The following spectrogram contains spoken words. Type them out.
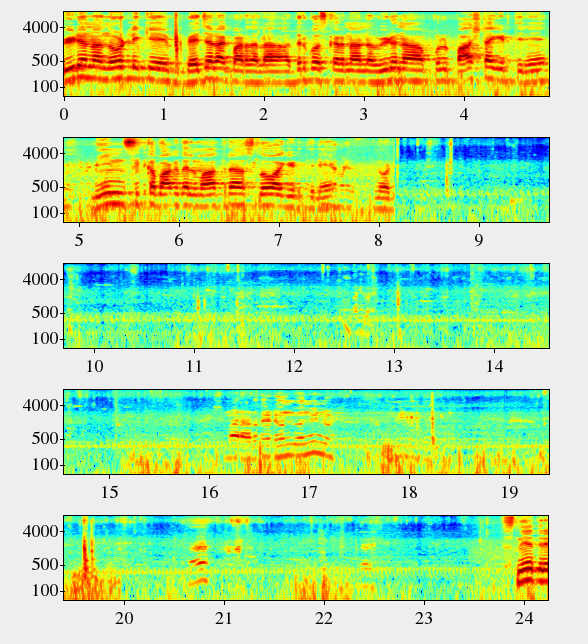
ವಿಡಿಯೋನ ನೋಡಲಿಕ್ಕೆ ಬೇಜಾರಾಗಬಾರ್ದಲ್ಲ ಅದಕ್ಕೋಸ್ಕರ ನಾನು ವಿಡಿಯೋನ ಫುಲ್ ಫಾಸ್ಟಾಗಿ ಇಡ್ತೀನಿ ಮೀನು ಸಿಕ್ಕ ಭಾಗದಲ್ಲಿ ಮಾತ್ರ ಸ್ಲೋ ಆಗಿ ಇಡ್ತೀನಿ ನೋಡಿ. ಸುಮಾರು ಅರ್ಧ ಗಂಟೆ, ಒಂದು ಒಂದು ನೋಡಿ ಸ್ನೇಹಿತರೆ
